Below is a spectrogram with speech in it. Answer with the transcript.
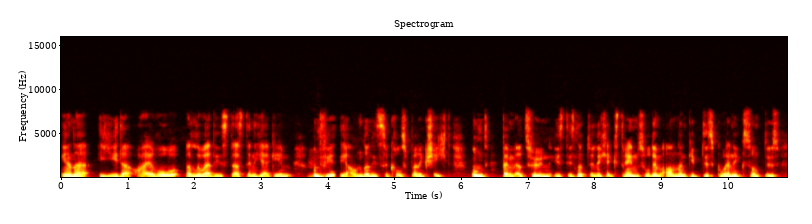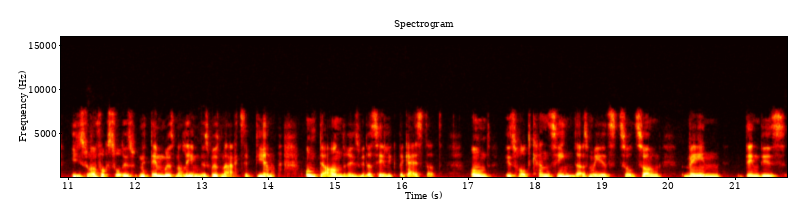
einer jeder Euro erlaubt ist, das den hergeben und für die anderen ist es eine kostbare Geschichte. Und beim Erzählen ist es natürlich extrem so. Dem anderen gibt es gar nichts und das ist einfach so, das, mit dem muss man leben, das muss man akzeptieren und der andere ist wieder selig begeistert. Und es hat keinen Sinn, dass man jetzt sozusagen, wenn denn das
